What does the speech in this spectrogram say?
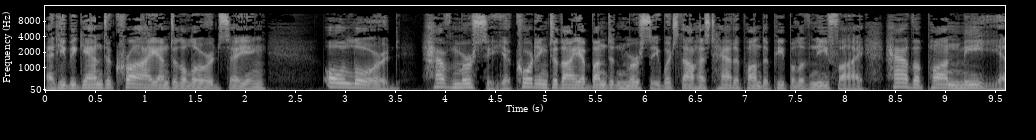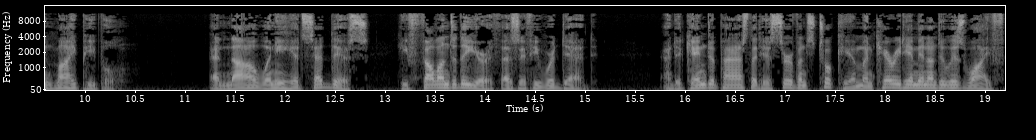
And he began to cry unto the Lord, saying, O Lord, have mercy, according to thy abundant mercy which thou hast had upon the people of Nephi, have upon me and my people. And now, when he had said this, he fell unto the earth as if he were dead. And it came to pass that his servants took him and carried him in unto his wife,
